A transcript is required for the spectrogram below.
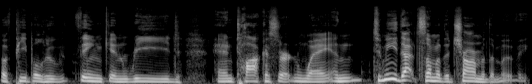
of people who think and read and talk a certain way. And to me, that's some of the charm of the movie.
